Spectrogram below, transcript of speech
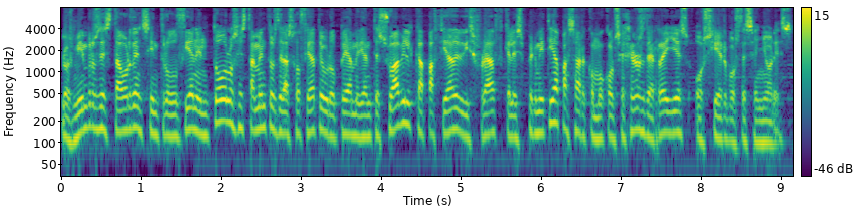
los miembros de esta orden se introducían en todos los estamentos de la sociedad europea mediante su hábil capacidad de disfraz que les permitía pasar como consejeros de reyes o siervos de señores.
